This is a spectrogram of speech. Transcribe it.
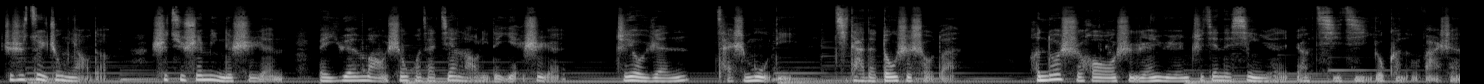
这是最重要的。失去生命的是人，被冤枉生活在监牢里的也是人。只有人才是目的，其他的都是手段。很多时候是人与人之间的信任，让奇迹有可能发生。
